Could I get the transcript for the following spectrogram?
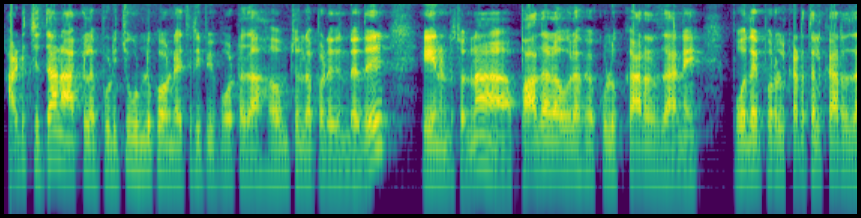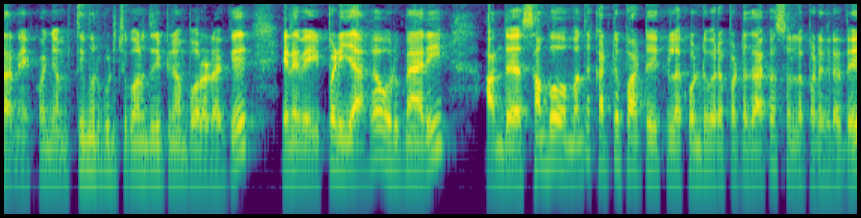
அடித்து தான் ஆக்களை பிடிச்சி உள்ளுக்கொண்டே திருப்பி போட்டதாகவும் சொல்லப்படுகின்றது. ஏனென்று சொன்னால் பாதாள உலக குழுக்காரர் தானே போதைப்பொருள் கடத்தல்காரர் தானே கொஞ்சம் திமிர் பிடிச்சு கொண்டு திருப்பி நம்ம இருக்கு. எனவே இப்படியாக ஒரு மாதிரி அந்த சம்பவம் வந்து கட்டுப்பாட்டுக்குள்ளே கொண்டு வரப்பட்டதாக சொல்லப்படுகிறது.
